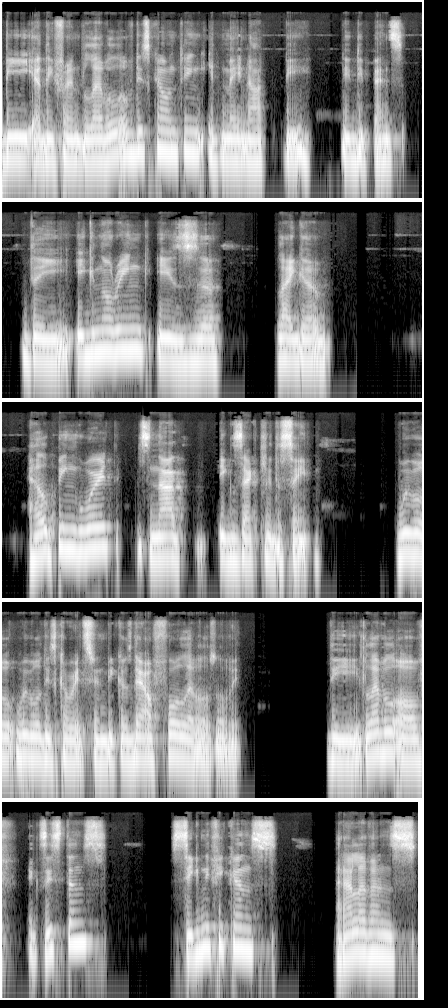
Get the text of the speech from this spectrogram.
be a different level of discounting. It may not be. It depends. The ignoring is uh, like a helping word. It's not exactly the same. We will we will discover it soon because there are four levels of it. The level of existence, significance, relevance,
